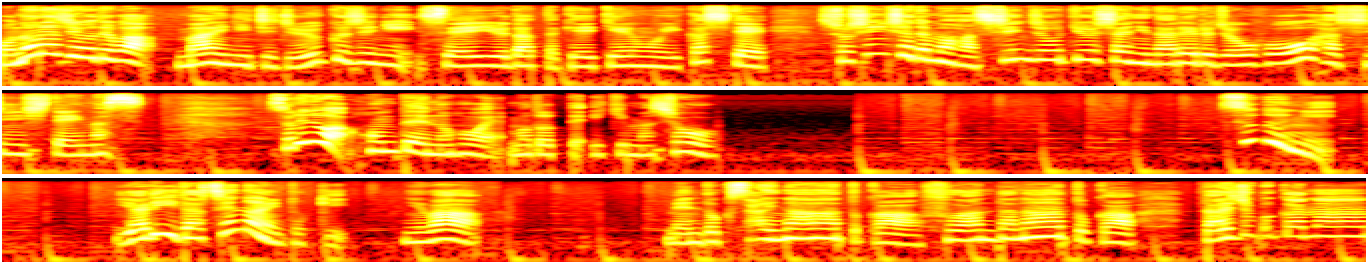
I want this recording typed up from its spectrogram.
このラジオでは毎日19時に声優だった経験を生かして初心者でも発信上級者になれる情報を発信しています。それでは本編の方へ戻っていきましょう。すぐにやり出せない時にはめんどくさいなとか不安だなとか大丈夫かな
